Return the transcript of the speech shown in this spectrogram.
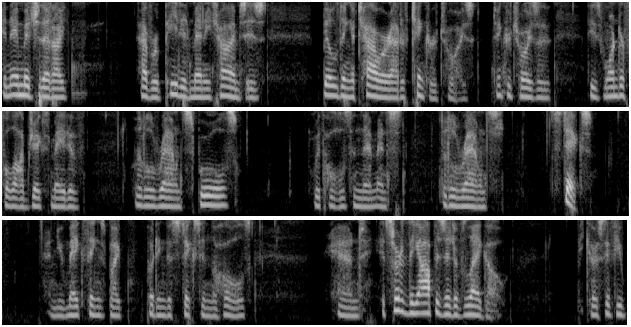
an image that I have repeated many times is building a tower out of Tinker Toys. Tinker Toys are these wonderful objects made of little round spools with holes in them and little round sticks. And you make things by putting the sticks in the holes. And it's sort of the opposite of Lego. Because if you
